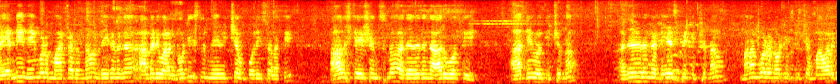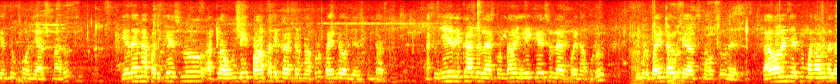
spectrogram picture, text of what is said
అవన్నీ నేను కూడా మాట్లాడున్నాం. లీగల్గా ఆల్రెడీ వాళ్ళకి నోటీసులు మేము ఇచ్చాం పోలీసు వాళ్ళకి. ఆల్ స్టేషన్స్లో అదేవిధంగా ఆర్ఓకి ఆర్డీఓకి ఇచ్చున్నాం. అదేవిధంగా డిఎస్పీకి ఇచ్చున్నాం. మనం కూడా నోటీసులు ఇచ్చాం. మా వాళ్ళకి ఎందుకు ఫోన్ చేస్తున్నారు? ఏదైనా పది కేసులు అట్లా ఉండి పాత రికార్డు ఉన్నప్పుడు బైండ్ ఓవర్ చేసుకుంటారు. అసలు ఏ రికార్డు లేకుండా ఏ కేసు లేకపోయినప్పుడు ఇప్పుడు బైండ్ అవుట్ చేయాల్సిన అవసరం లేదు. కావాలని చెప్పి మన వాళ్ళ మీద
